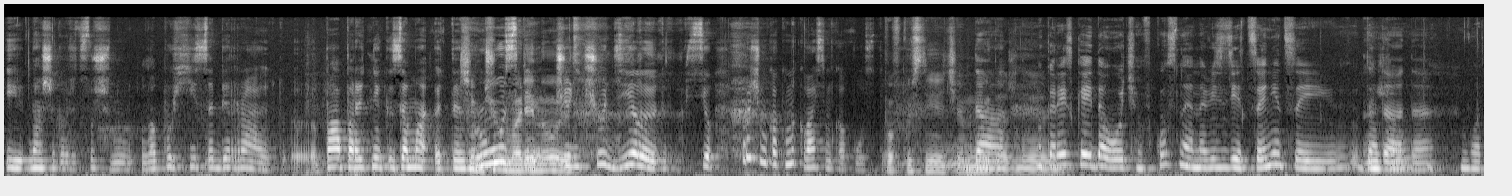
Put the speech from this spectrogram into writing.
И наши говорят, слушай, ну лопухи собирают, э, папоротник зама... Это Чимчу русские, маринуют. чимчу делают, все. Впрочем, как мы квасим капусту. Повкуснее, чем Да. мы даже, наверное. Ну, корейская еда очень вкусная, она везде ценится и даже Да, да. Вот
